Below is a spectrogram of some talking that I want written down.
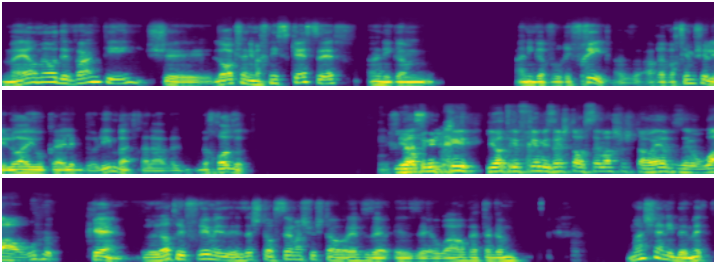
מהר מאוד הבנתי שלא רק שאני מכניס כסף, אני גם, אני גם רווחי. אז הרווחים שלי לא היו כאלה גדולים בהתחלה, אבל בכל זאת, להיות רווחי, להיות רווחי מזה שאתה עושה משהו שאתה אוהב זה וואו. כן, להיות רווחי מזה שאתה עושה משהו שאתה אוהב זה, זה וואו, ואתה גם... מה שאני באמת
